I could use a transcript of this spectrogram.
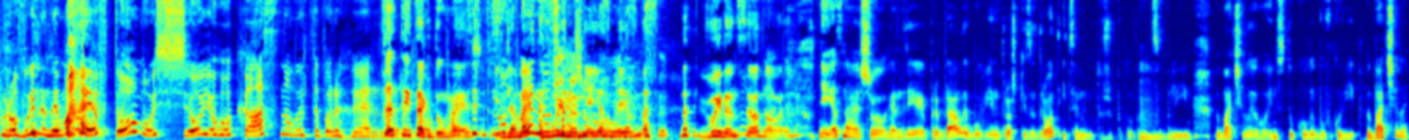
провини немає в тому, що його каснули тепер Герр. Це ти так думаєш? Ну, Для мене це я знаю. Винен все одно мене. Ні, я знаю, що Генрі прибрали, бо він трошки задрот, і це мені дуже подобається. Блін. Ви бачили його інсту, коли був ковід? Ви бачили?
